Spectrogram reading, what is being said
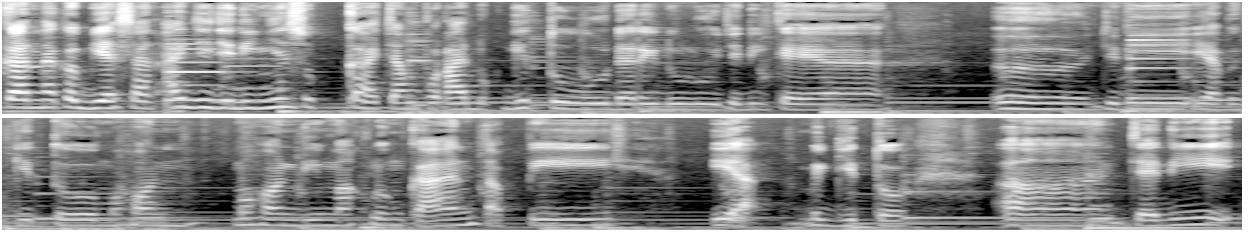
karena kebiasaan aja jadinya suka campur aduk gitu dari dulu. Jadi kayak uh, jadi ya begitu mohon mohon dimaklumkan tapi ya begitu. Uh, jadi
